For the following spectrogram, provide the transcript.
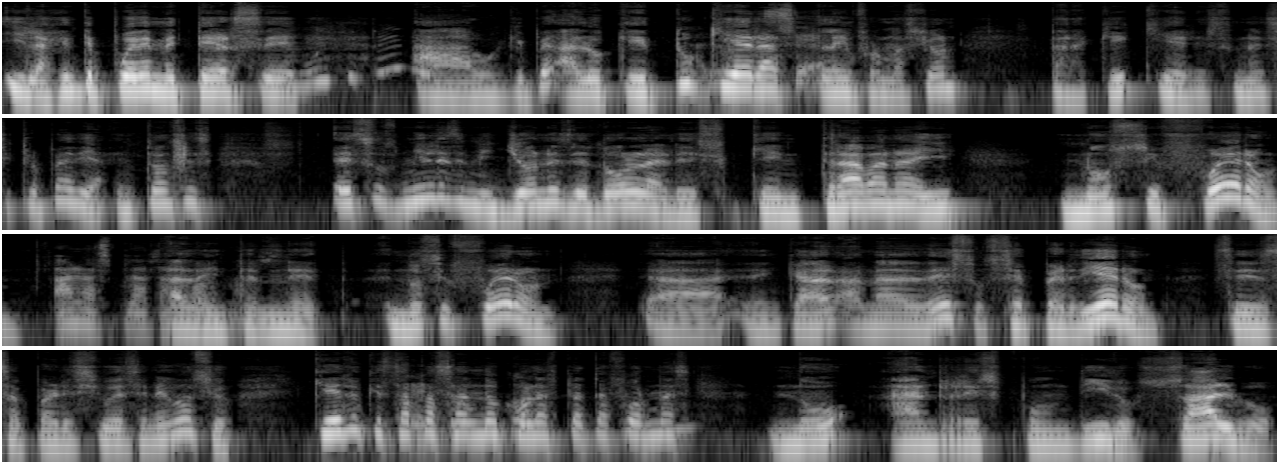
y la gente puede meterse Wikipedia. a, Wikipedia, a lo que tú A lo que quieras, la información, ¿para qué quieres una enciclopedia? Entonces, esos miles de millones de dólares que entraban ahí no se fueron A las a plataformas. la Internet, no se fueron a, a nada de eso, se perdieron, se desapareció ese negocio. ¿Qué es lo que está pasando truncó. con las plataformas? No han respondido, salvo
